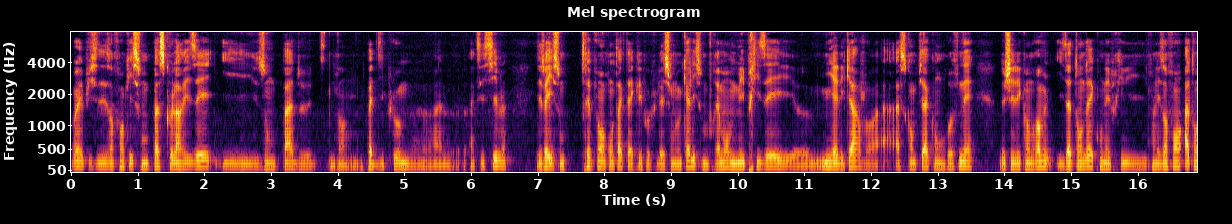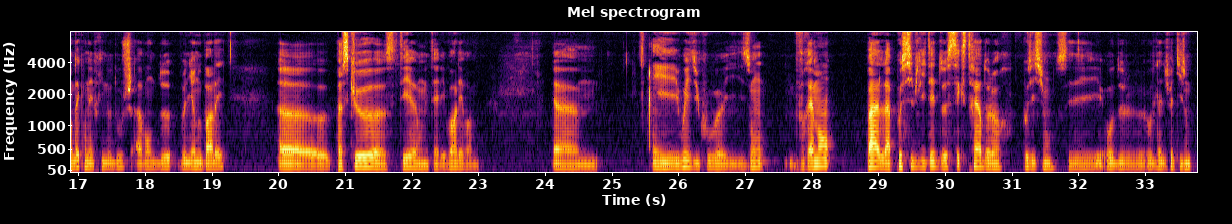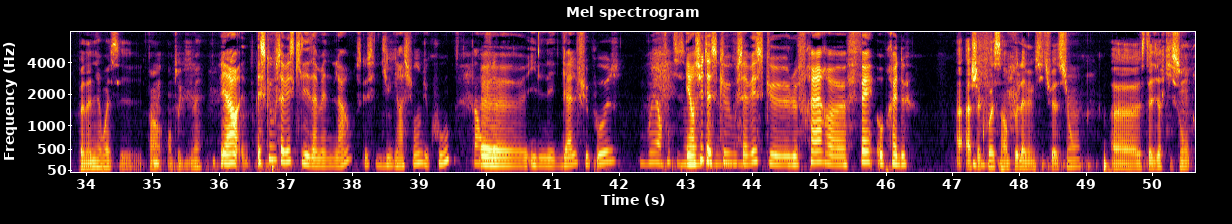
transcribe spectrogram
Ouais, et puis c'est des enfants qui sont pas scolarisés, ils ont pas de, enfin, pas de diplôme euh, accessible. Déjà, ils sont très peu en contact avec les populations locales, ils sont vraiment méprisés et euh, mis à l'écart. Genre à, Scampia, quand on revenait de chez les Rome, ils attendaient qu'on ait pris, enfin les enfants attendaient qu'on ait pris nos douches avant de venir nous parler, euh, parce que euh, c'était, on était allé voir les Roms. Euh, et oui, du coup, euh, ils ont vraiment pas la possibilité de s'extraire de leur position. C'est au-delà du fait qu'ils ont pas d'avenir, ouais, c'est, enfin, Oui. entre guillemets. Et alors, est-ce que vous savez ce qui les amène là? Parce que c'est de l'immigration, du coup. euh, illégal, je suppose. ouais, en fait, ils ont Et ensuite, est-ce que vous savez ce que le frère euh, fait auprès d'eux? À, à chaque fois, c'est un peu la même situation. Euh, c'est-à-dire qu'ils sont,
